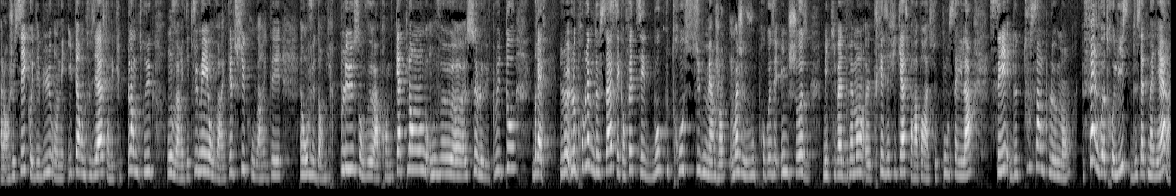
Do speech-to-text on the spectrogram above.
Alors je sais qu'au début on est hyper enthousiaste, on écrit plein de trucs, on veut arrêter de fumer, on veut arrêter le sucre, on veut arrêter, euh, on veut dormir plus, on veut apprendre quatre langues, on veut se lever plus tôt. Bref, le, problème de ça, c'est qu'en fait, c'est beaucoup trop submergent. Moi, je vais vous proposer une chose, mais qui va être vraiment euh, très efficace par rapport à ce conseil-là, c'est de tout simplement faire votre liste de cette manière,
